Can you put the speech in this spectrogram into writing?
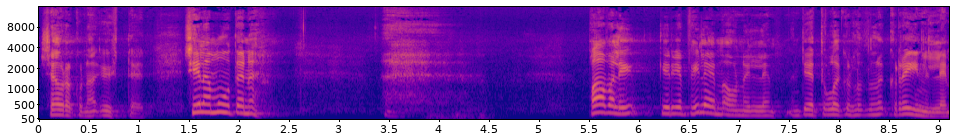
seurakunnan yhteyttä. Siellä muuten Paavali kirja Filemonille, en tiedä tuleeko Greenille.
